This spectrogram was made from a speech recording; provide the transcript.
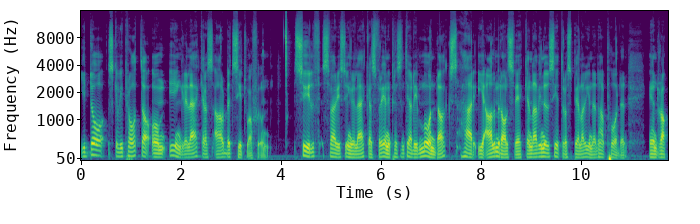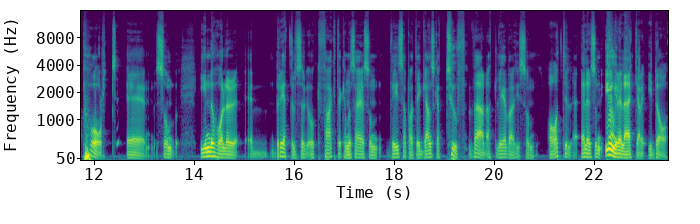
Idag ska vi prata om yngre läkares arbetssituation. SYLF, Sveriges yngre läkares förening, presenterade i måndags här i Almedalsveckan, där vi nu sitter och spelar in den här podden, en rapport eh, som innehåller eh, berättelser och fakta kan man säga som visar på att det är ganska tuff värld att leva i som, AT, eller som yngre läkare idag.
